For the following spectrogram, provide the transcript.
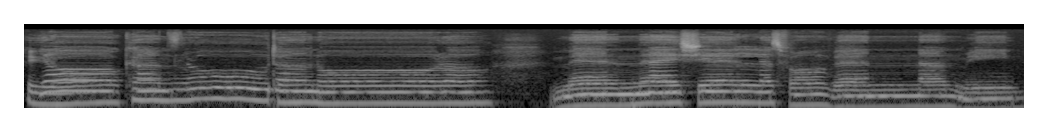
Jag kan rota några Men ej källas från vännen min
